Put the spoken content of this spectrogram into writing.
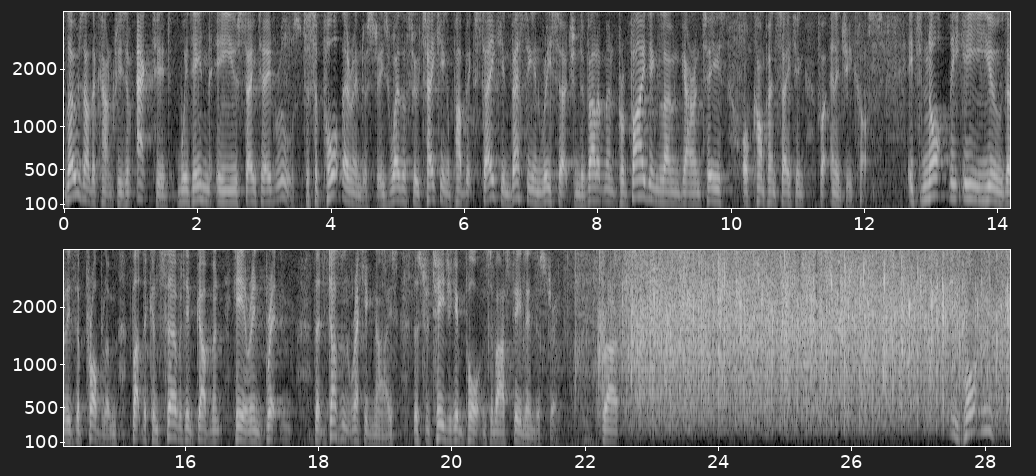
those other countries have acted within EU state aid rules to support their industries, whether through taking a public stake, investing in research and development, providing loan guarantees, or compensating for energy costs. It's not the EU that is the problem, but the Conservative government here in Britain that doesn't recognise the strategic importance of our steel industry. For our important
